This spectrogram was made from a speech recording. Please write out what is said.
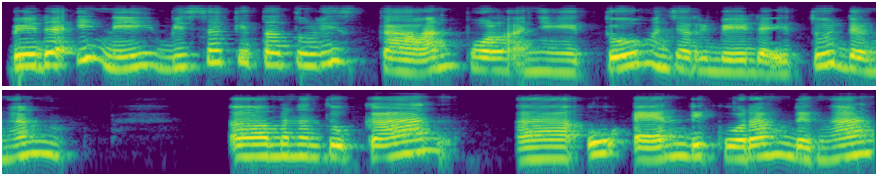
Beda ini bisa kita tuliskan polanya itu, mencari beda itu dengan uh, menentukan e, UN dikurang dengan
